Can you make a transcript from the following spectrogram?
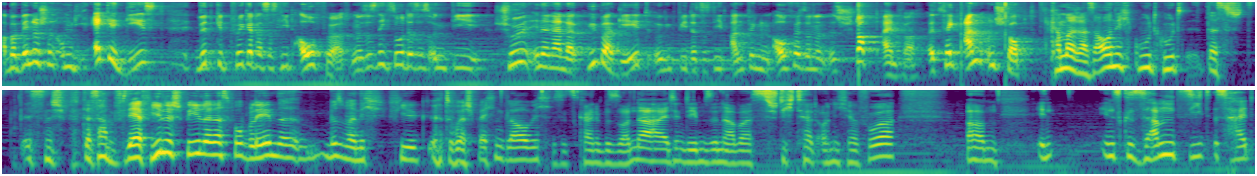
Aber wenn du schon um die Ecke gehst, wird getriggert, dass das Lied aufhört. Und es ist nicht so, dass es irgendwie schön ineinander übergeht, irgendwie, dass das Lied anfängt und aufhört, sondern es stoppt einfach. Es fängt an und stoppt. Die Kamera ist auch nicht gut. Gut, das ist ein, das haben sehr viele Spiele das Problem. Da müssen wir nicht viel drüber sprechen, glaube ich. Das ist jetzt keine Besonderheit in dem Sinne, aber es sticht halt auch nicht hervor. Ähm, in, insgesamt sieht es halt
